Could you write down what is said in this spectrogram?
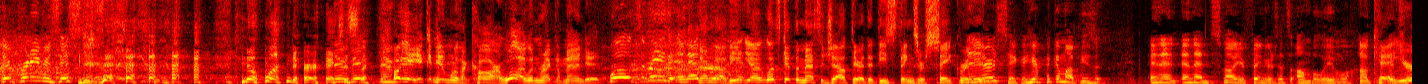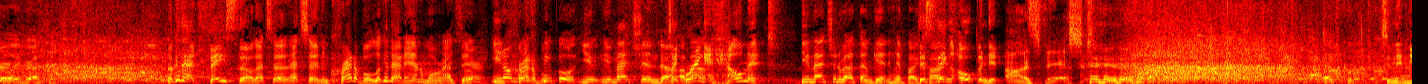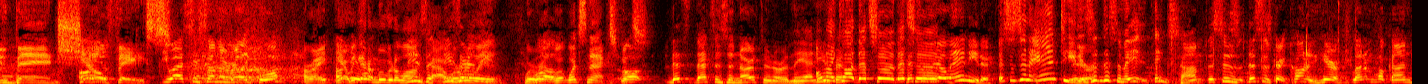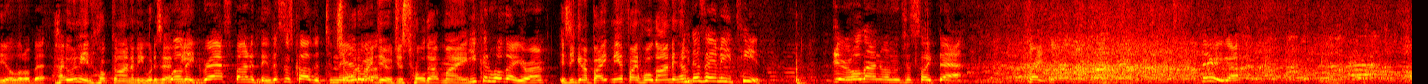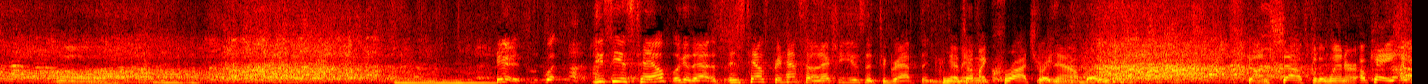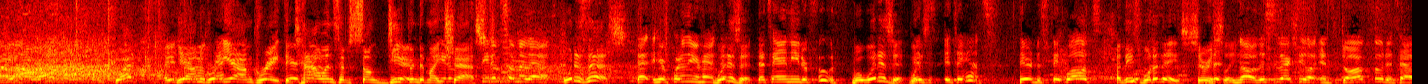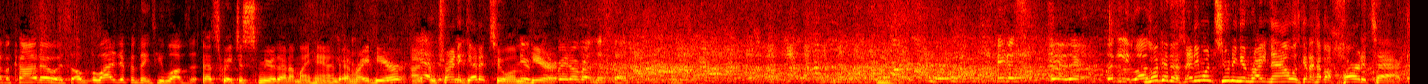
they're pretty resistant. No wonder. It's just like, oh yeah, you can hit him with a car. Well, I wouldn't recommend it. well, it's amazing. And that's No, no, no. The, yeah, let's get the message out there that these things are sacred. They are sacred. Here, pick him up. He's, and then and then smell your fingers. It's unbelievable. Okay, it's you're- really aggressive. Look at that face, though. That's a that's an incredible. Look at that animal right there. You know, most people. You, you mentioned. Uh, it's like wearing a helmet. You mentioned about them getting hit by This cars. thing opened at Ozzfest. That's cool. it's in the new band Shellface. Oh, you- Face. You want to see something really cool? All right, yeah, we got to well, move it along, these- pal. these we're really. the- we're, well- what's next? What's? Well, that's that's a Xenarthran or the oh my God, that's a that's, That's a real anteater. This is an anteater. Isn't this amazing? Thanks, Tom. This is this is great. Conan, here, let him hook onto you a little bit. How, what do you mean hook onto me? What does that mean? Well, they grasp onto things. This is called the tamandua. so what do I do? Just hold out my. You can hold out your arm. Is he gonna bite me if I hold on to him? He doesn't have any teeth. Here, hold on to him just like that. Right. There you go. Oh. Here, what, do you see his tail? Look at that. It's- His tail's prehensile and actually use it to grab things. Yeah, it's on my crotch right now, buddy. Gone south for the winter. Okay. Uh, what? Yeah, I'm great. Yeah, I'm great. The Here, talons have sunk deep Here, into my feed him- chest. Feed him some of that. What is this? that. Here, put it in your hand. What That's- is it? That's anteater food. Well, what is it? What It's, is? it's ants. Here, just feed. Well, it's Are these? What are these? Seriously? no. This is actually like, it's dog food. It's avocado. It's a, lot of different things. He loves it. That's great. Just smear that on my hand. And right here, Yeah, I'm trying to get it to him Here, feed here. him right over on this side. Here, just, here, there. Look, he loves Look at this. Anyone tuning in right now is going to have a heart attack.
